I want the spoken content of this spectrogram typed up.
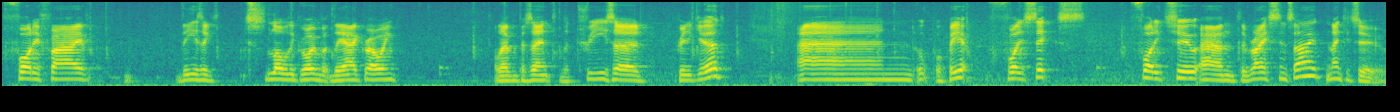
forty-five. These are slowly growing, but they are growing. Eleven percent. The trees are pretty good, and oh, up here, 46, 42, and the rice inside, ninety-two.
